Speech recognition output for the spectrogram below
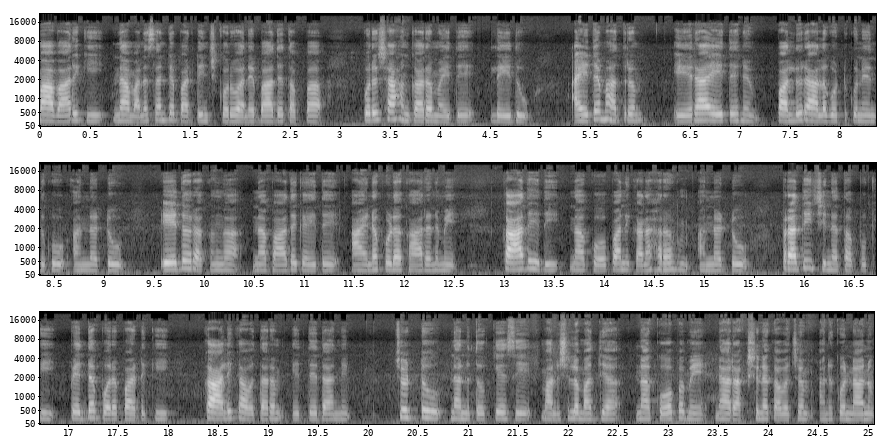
మా వారికి నా మనసంటే పట్టించుకోరు అనే బాధ తప్ప పురుషాహంకారం అయితే లేదు. అయితే మాత్రం ఏరా అయితేనే పళ్ళు రాలగొట్టుకునేందుకు అన్నట్టు ఏదో రకంగా నా బాధకైతే ఆయన కూడా కారణమే. కాదేది నా కోపానికి అనర్హం అన్నట్టు ప్రతి చిన్న తప్పుకి పెద్ద పొరపాటుకి కాలిక అవతారం ఎత్తేదాన్ని. చుట్టూ నన్ను తొక్కేసే మనుషుల మధ్య నా కోపమే నా రక్షణ కవచం అనుకున్నాను.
